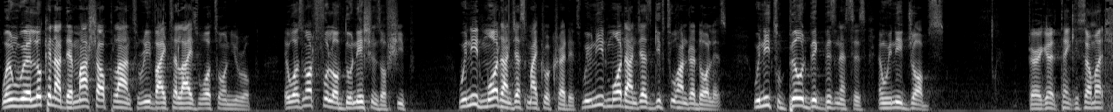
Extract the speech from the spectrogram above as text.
when we were looking at the Marshall Plan to revitalize water in Europe, it was not full of donations of sheep. We need more than just microcredits. We need more than just give $200. We need to build big businesses and we need jobs. Very good. Thank you so much.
